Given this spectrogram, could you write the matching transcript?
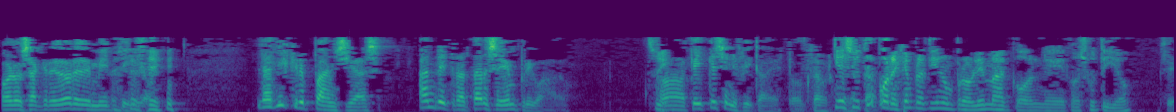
o los acreedores de mi tío. Sí. Las discrepancias han de tratarse en privado. Sí. Ah, ¿qué, qué significa esto, doctor? Que si usted, por ejemplo, tiene un problema con, eh, con su tío, Sí.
